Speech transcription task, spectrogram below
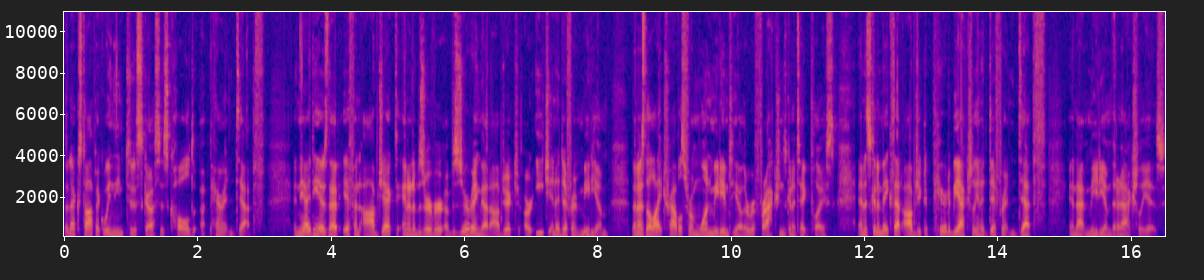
The next topic we need to discuss is called apparent depth. And the idea is that if an object and an observer observing that object are each in a different medium, then as the light travels from one medium to the other, refraction is going to take place, and it's going to make that object appear to be actually in a different depth in that medium than it actually is.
